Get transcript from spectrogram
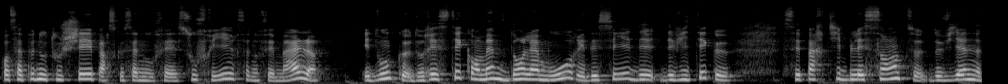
quand ça peut nous toucher parce que ça nous fait souffrir, ça nous fait mal, et donc de rester quand même dans l'amour et d'essayer d'éviter que ces parties blessantes deviennent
